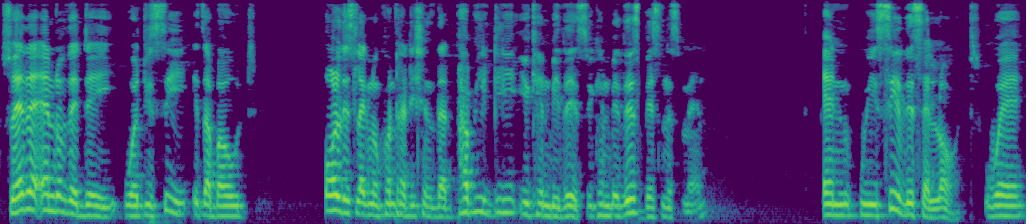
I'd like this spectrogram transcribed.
So at the end of the day, what you see is about all these like no contradictions that publicly you can be this, you can be this businessman. And we see this a lot where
